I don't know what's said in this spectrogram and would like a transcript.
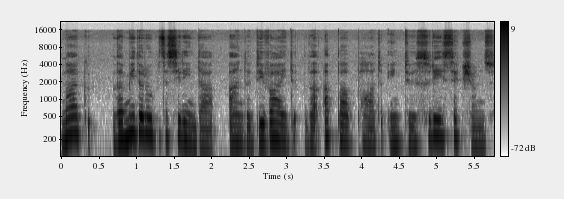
Mark the middle of the cylinder and divide the upper part into three sections.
